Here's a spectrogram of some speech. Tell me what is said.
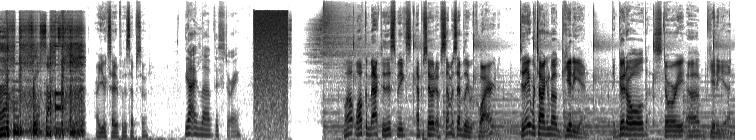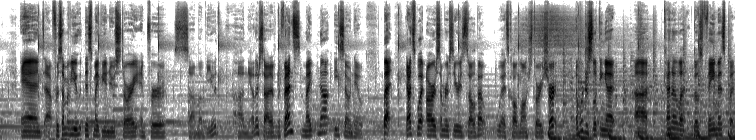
Are you excited for this episode? Yeah, I love this story. Well, welcome back to this week's episode of Some Assembly Required. Today we're talking about Gideon, the good old story of Gideon. And uh, for some of you, this might be a new story, and for some of you on the other side of the fence, might not be so new. But that's what our summer series is all about. It's called Long Story Short, and we're just looking at uh, kind of like those famous but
